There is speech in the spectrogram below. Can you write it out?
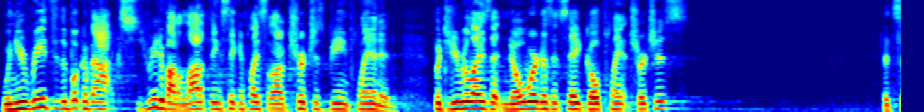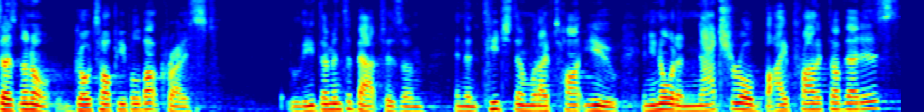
When you read through the book of Acts, you read about a lot of things taking place, a lot of churches being planted. But do you realize that nowhere does it say, go plant churches? It says, no, no, go tell people about Christ, lead them into baptism, and then teach them what I've taught you. And you know what a natural byproduct of that is?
